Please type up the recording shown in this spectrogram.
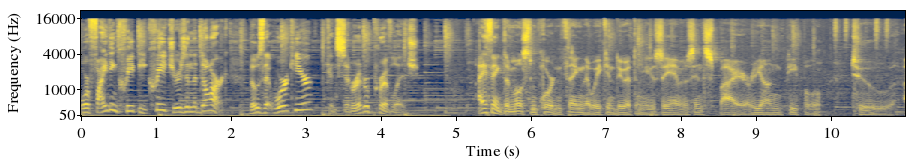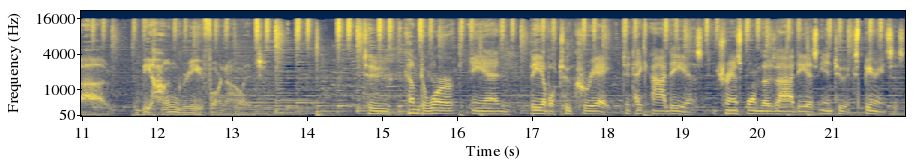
or finding creepy creatures in the dark, those that work here consider it a privilege. I think the most important thing that we can do at the museum is inspire young people to uh, be hungry for knowledge. To come to work and be able to create, to take ideas and transform those ideas into experiences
